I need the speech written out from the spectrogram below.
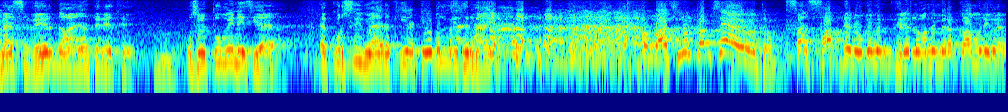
میں سویر دا آیا تیرے تھے اس نے تو بھی نہیں سی آیا۔ اے کرسی میں رکھی ہے ٹیبل بھی تھے میں۔ بات سنو کب سے آئے ہو تم؟ سر سات دن ہو گئے میں پھیرے لگانے میرا کام نہیں ہویا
